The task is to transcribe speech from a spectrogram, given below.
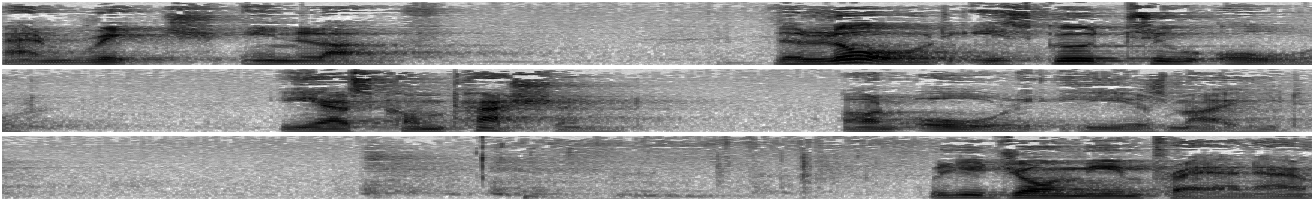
and rich in love. The Lord is good to all. He has compassion on all he has made. Will you join me in prayer now?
